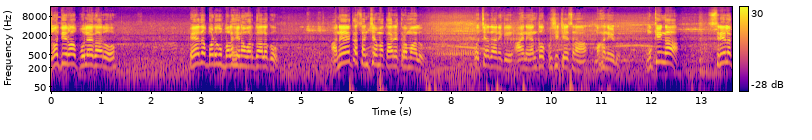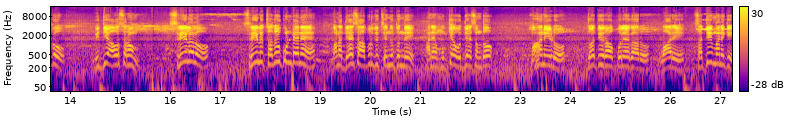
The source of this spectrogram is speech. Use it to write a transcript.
జ్యోతిరావు పూలే గారు పేద బడుగు బలహీన వర్గాలకు అనేక సంక్షేమ కార్యక్రమాలు వచ్చేదానికి ఆయన ఎంతో కృషి చేసిన మహనీయుడు. ముఖ్యంగా స్త్రీలకు విద్య అవసరం. స్త్రీలలో స్త్రీలు చదువుకుంటేనే మన దేశ అభివృద్ధి చెందుతుంది అనే ముఖ్య ఉద్దేశంతో మహనీయుడు జ్యోతిరావు పూలే గారు వారి సతీమణికి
